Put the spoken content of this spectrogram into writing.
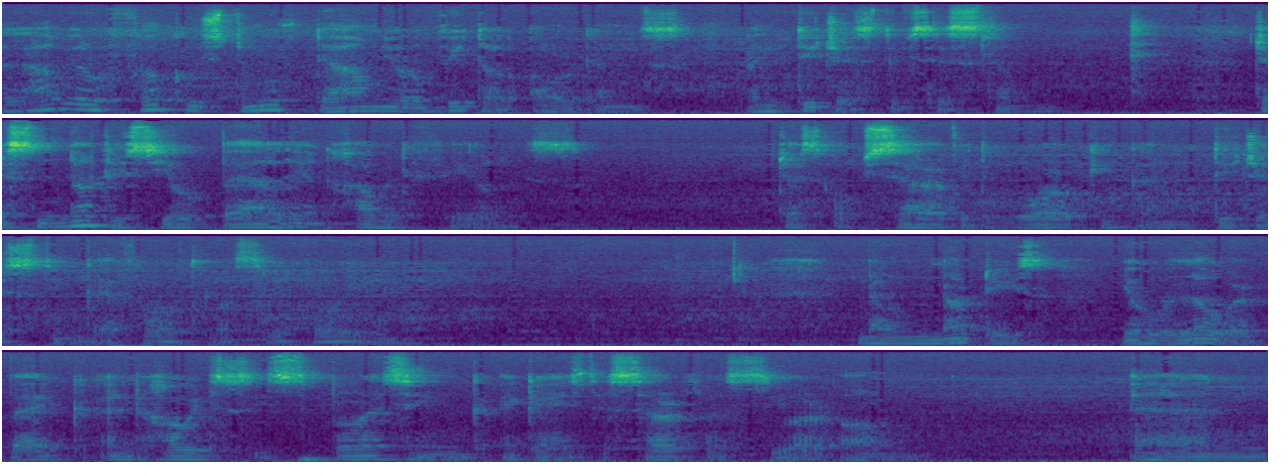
Allow your focus to move down your vital organs and digestive system. Just notice your belly and how it feels. Just observe it working and digesting effortlessly for you. Now notice your lower back and how it is pressing against the surface you are on. And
